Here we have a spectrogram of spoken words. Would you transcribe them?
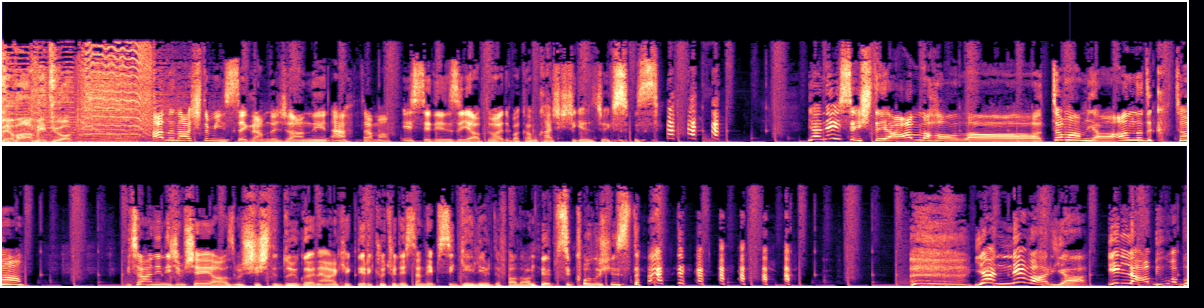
devam ediyor. Alın açtım Instagram'da canlı yayın. Ah tamam istediğinizi yaptım. Hadi bakalım kaç kişi geleceksiniz. ya neyse işte ya Allah Allah. Tamam ya anladık tamam. Bir tane dinleyicim şey yazmış işte Duygu hani erkekleri kötülesen hepsi gelirdi falan. Hepsi konuş isterdi. ya ne var ya? İlla bu, bu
